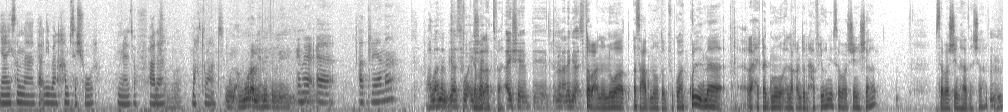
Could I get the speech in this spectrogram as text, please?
يعني صرنا تقريبا خمس شهور بنعزف ما على شاء الله. مقطوعات. والأمورة اللي هنيك اللي أنا آه، أدريانا. وهلا هن بيعزفوا أي شيء الأطفال. أي شيء ب- بتقولون عليه بيعزفوا. طبعا النوط أصعب نوطة بفكوها. كل ما راح يقدموه هلا عندهم حفلة هون ب 27 الشهر 27 هذا الشهر. مهم.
